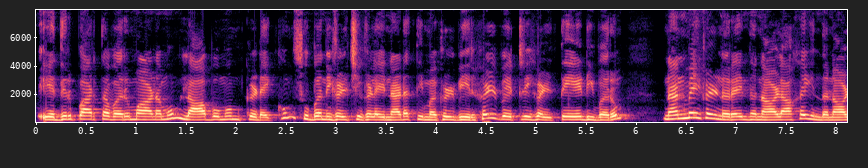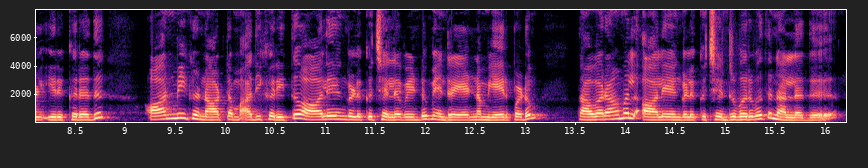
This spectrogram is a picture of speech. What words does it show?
எதிர்பார்த்த வருமானமும் லாபமும் கிடைக்கும். சுப நிகழ்ச்சிகளை நடத்தி மகிழ்வீர்கள். வெற்றிகள் தேடி வரும். நன்மைகள் நிறைந்த நாளாக இந்த நாள் இருக்கிறது. ஆன்மீக நாட்டம் அதிகரித்து ஆலயங்களுக்கு செல்ல வேண்டும் என்ற எண்ணம் ஏற்படும். தவறாமல் ஆலயங்களுக்கு சென்று வருவது நல்லது.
